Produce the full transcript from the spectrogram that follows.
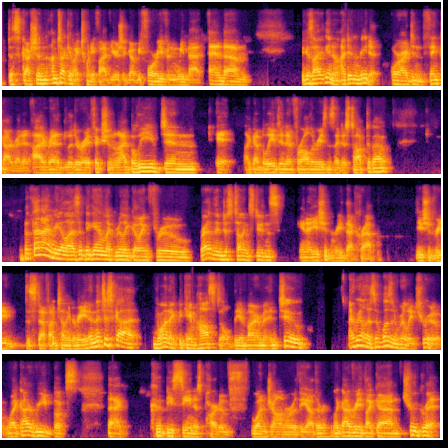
discussion. I'm talking like 25 years ago, before even we met, and um, because I, you know, I didn't read it or I didn't think I read it. I read literary fiction and I believed in it. Like I believed in it for all the reasons I just talked about. But then I realized I began like really going through rather than just telling students, you know, you shouldn't read that crap. You should read the stuff I'm telling you to read. And it just got one, it became hostile, the environment. And two, I realized it wasn't really true. Like I read books that could be seen as part of one genre or the other. Like I read like um, True Grit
